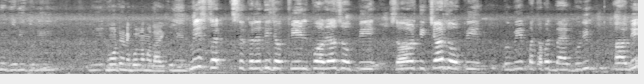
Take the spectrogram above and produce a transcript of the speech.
मी घरी घरी. मोठ्याने बोल मला ऐकून मी सेक्युरिटी झोपील पोरं झोपी सर टीचर झोपी मी पटापट बॅग बुडी आणि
